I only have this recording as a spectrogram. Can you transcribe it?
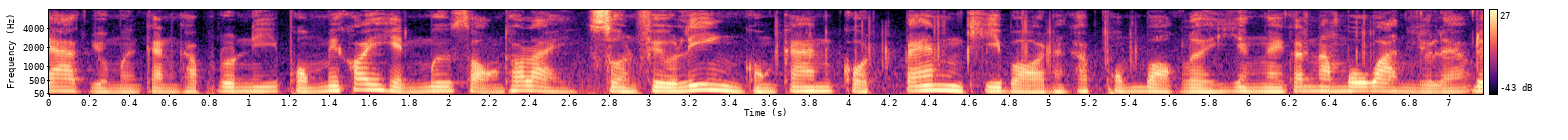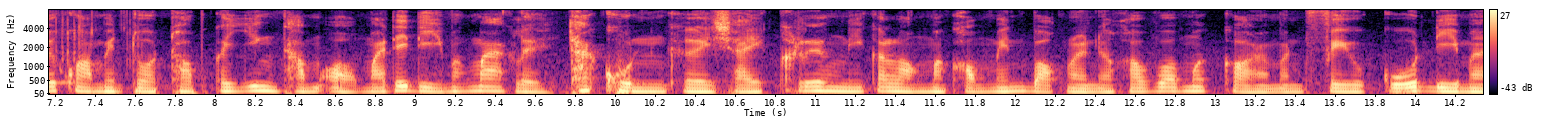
ยากอยู่เหมือนกันครับ รุ่นนี้ผมไม่ค่อยเห็นมือ 2 เท่าไหร่ ส่วนฟีลลิ่งของการกดแป้นคีย์บอร์ดนะครับผมบอกเลยยังไงก็นัมเบอร์วันอยู่แล้ว ด้วยความเป็นตัวท็อปก็ยิ่งทำออกมาได้ดีมากๆเลย ถ้าคุณเคยใช้เครื่องนี้ก็ลองมาคอมเมนต์บอกหน่อยนะครับว่าเมื่อก่อนมันฟีลกู๊ดดีไหม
